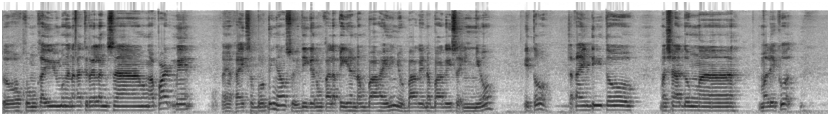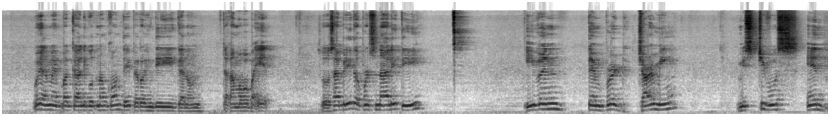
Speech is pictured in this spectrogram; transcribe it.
So, kung kayo yung mga nakatira lang sa mga apartment, kaya kahit sa boarding house, so hindi ganun kalakihan ng bahay ninyo, bagay na bagay sa inyo, ito. Tsaka hindi ito masyadong ah, malikot. Well, may pagkalikot ng konti, pero hindi ganun. Tsaka mababait. So, sabi dito, personality, even tempered, charming, mischievous, and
